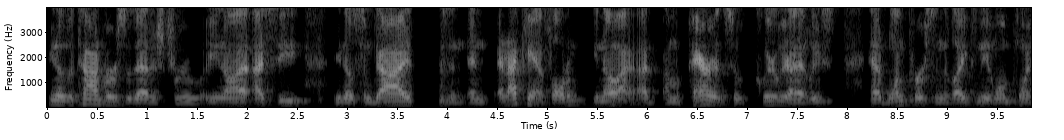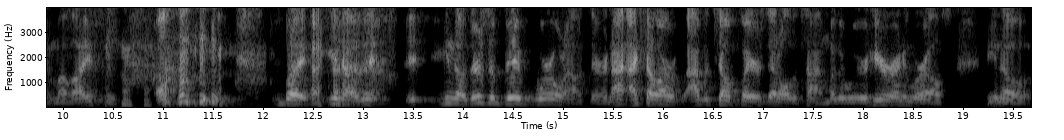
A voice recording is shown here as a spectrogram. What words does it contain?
you know, the converse of that is true. You know, I, I see, you know, some guys and and and I can't fault them. You know, I, I am a parent, so clearly I at least had one person that liked me at one point in my life. And, um, but you know, it, it, you know, there's a big world out there, and I, I tell our I would tell players that all the time, whether we were here or anywhere else. You know,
